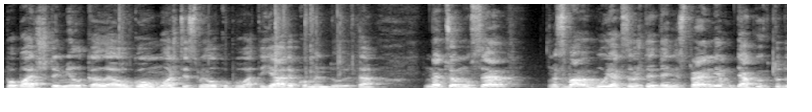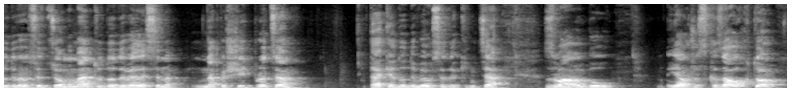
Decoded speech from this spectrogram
Побачите мілка Leo Go, можете сміло купувати. Я рекомендую. Та на цьому все. З вами був, як завжди, Деніс Френні. Дякую, хто додивився до цього моменту. Додивилися, напишіть про це. Так, я додивився до кінця. З вами був, я вже сказав хто.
